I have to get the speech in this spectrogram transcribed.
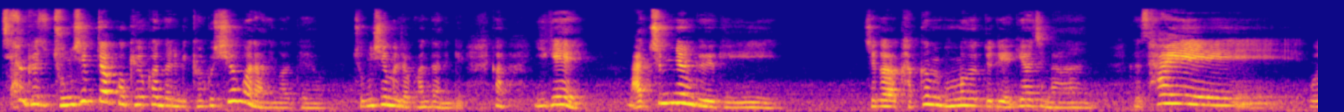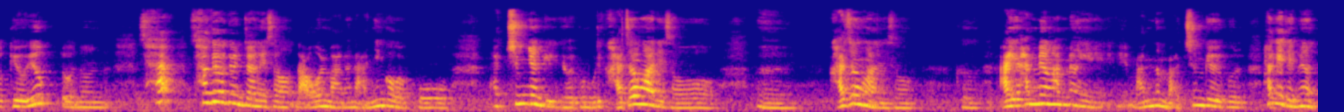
참 그래서 중심 잡고 교육한다는 게 결코 쉬운 건 아닌 것 같아요. 중심을 잡고 한다는 게. 그러니까 이게 맞춤형 교육이 제가 가끔 부모 교육 때도 얘기하지만 그 사회 교육 또는 사, 사교육 현장에서 나올 말은 아닌 것 같고 맞춤형 교육이 결국은 우리 가정 안에서 어, 가정 안에서 그 아이 한 명 한 명에 맞는 맞춤 교육을 하게 되면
